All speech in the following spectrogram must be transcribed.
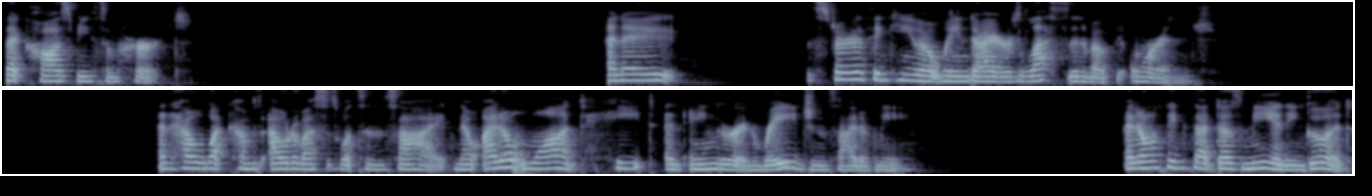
that caused me some hurt. And I started thinking about Wayne Dyer's lesson about the orange and how what comes out of us is what's inside. Now, I don't want hate and anger and rage inside of me. I don't think that does me any good.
